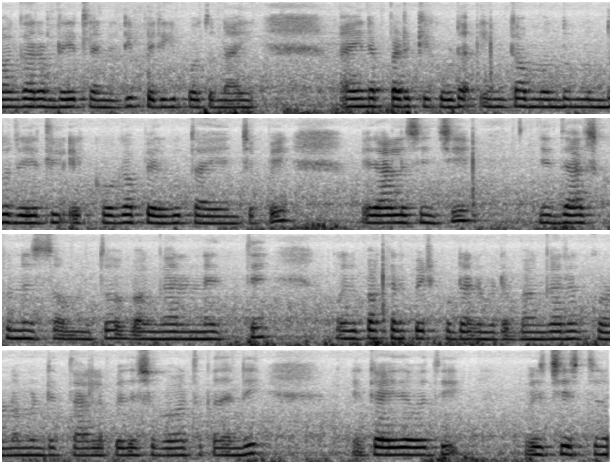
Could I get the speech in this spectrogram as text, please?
బంగారం రేట్లు అనేవి పెరిగిపోతున్నాయి. అయినప్పటికీ కూడా ఇంకా ముందు ముందు రేట్లు ఎక్కువగా పెరుగుతాయి అని చెప్పి మీరు ఆలోచించి దాచుకున్న సొమ్ముతో బంగారాన్ని అయితే కొన్ని పక్కన పెట్టుకుంటారనమాట బంగారం కొనడం అంటే చాలా పెద్ద శుభవార్త కదండి. ఇంకా ఐదవది మీరు చేస్తున్న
